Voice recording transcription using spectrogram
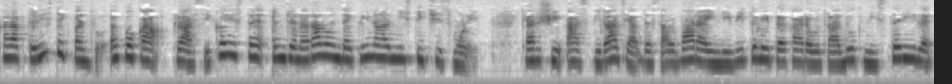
Caracteristic pentru epoca clasică este în general un declin al misticismului. Chiar și aspirația de salvare a individului pe care o traduc misteriile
